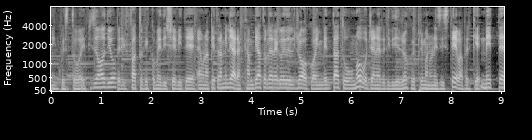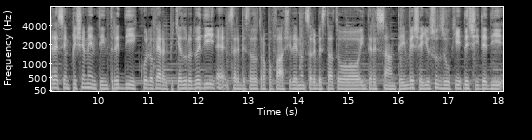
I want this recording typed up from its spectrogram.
in questo episodio. Per il fatto che come dicevi te è una pietra miliare ha cambiato le regole del gioco ha inventato un nuovo genere di videogioco che prima non esisteva perché mettere semplicemente in 3D quello che era il picchiaduro 2D eh, sarebbe stato troppo facile non sarebbe stato interessante. Invece Yu Suzuki decide di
